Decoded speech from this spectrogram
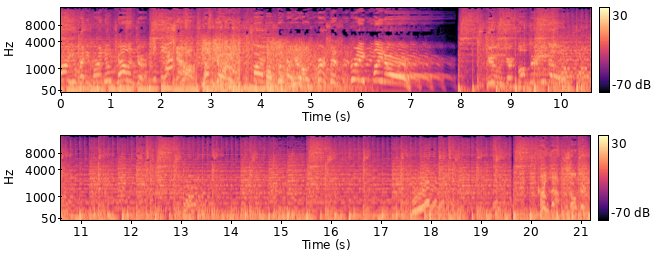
Are you ready for a new challenger? Now, come join Marvel Superheroes versus Street Fighter! Choose your alter ego! Comes up, soldier!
